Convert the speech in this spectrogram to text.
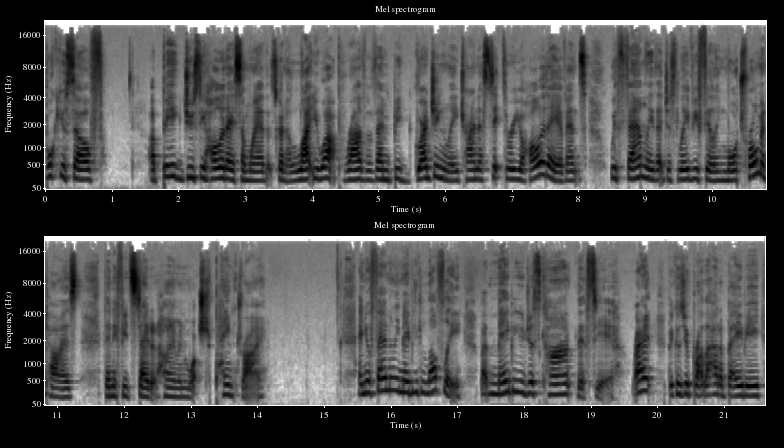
book yourself a big juicy holiday somewhere that's going to light you up rather than begrudgingly trying to sit through your holiday events with family that just leave you feeling more traumatized than if you'd stayed at home and watched paint dry. And your family may be lovely, but maybe you just can't this year right? Because your brother had a baby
